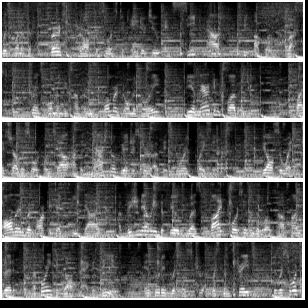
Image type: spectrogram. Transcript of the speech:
was one of the first golf resorts to cater to and seek out the upper crust, transforming the company's former dormitory, the American Club, into five-star resort hotel on the National Register of Historic Places. They also went all in with architect Pete Dye, a visionary in the field who has five courses in the World Top 100, according to Golf Magazine, including Whistle Str- Whistling Straits, the resort's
